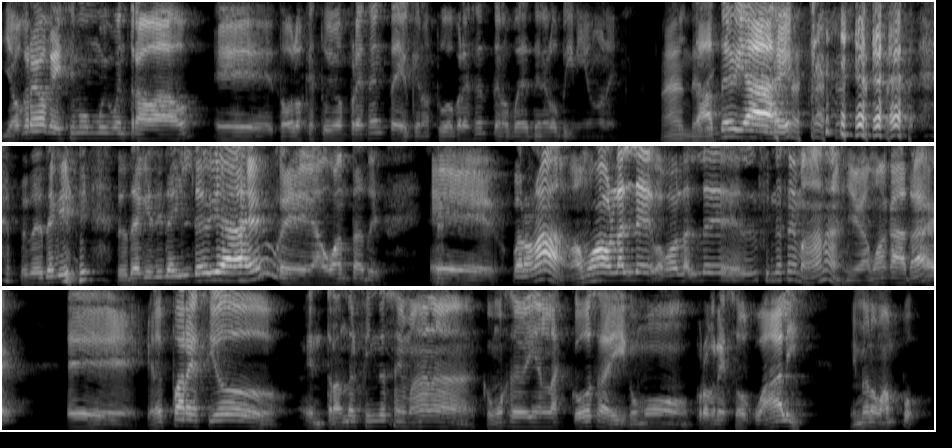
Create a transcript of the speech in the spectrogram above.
Yo creo que hicimos un muy buen trabajo. eh, todos los que estuvimos presentes y el que no estuvo presente no puede tener opiniones. Ándale. Estás de viaje. tú, te, qui- tú te quisiste ir de viaje, pues aguántate. Eh, pero nada, vamos a hablar de, vamos a hablar del fin de semana. Llegamos a Qatar. Eh, ¿Qué les pareció entrando el fin de semana? ¿Cómo se veían las cosas y cómo progresó Quali? Dímelo, Mampo.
